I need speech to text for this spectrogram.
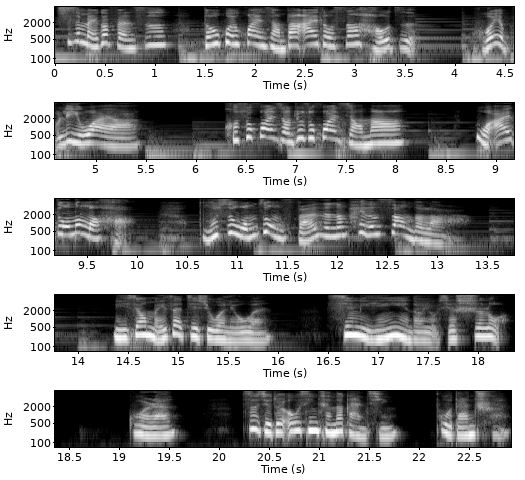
其实每个粉丝。都会幻想帮爱豆生猴子，我也不例外啊。可是幻想就是幻想呢，我爱豆那么好，不是我们这种凡人能配得上的啦。李潇没再继续问刘雯，心里隐隐的有些失落。果然，自己对欧星辰的感情不单纯，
